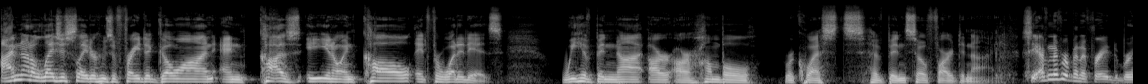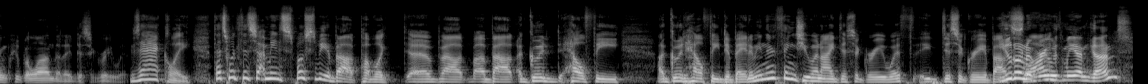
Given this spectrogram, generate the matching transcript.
I'm not a legislator who's afraid to go on and cause, you know, and call it for what it is. We have been not our our humble requests have been so far denied. See, I've never been afraid to bring people on that I disagree with. Exactly. That's what this. I mean, it's supposed to be about public, uh, about about a good, healthy, a good, healthy debate. I mean, there are things you and I disagree with, disagree about. You don't slide. agree with me on guns?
